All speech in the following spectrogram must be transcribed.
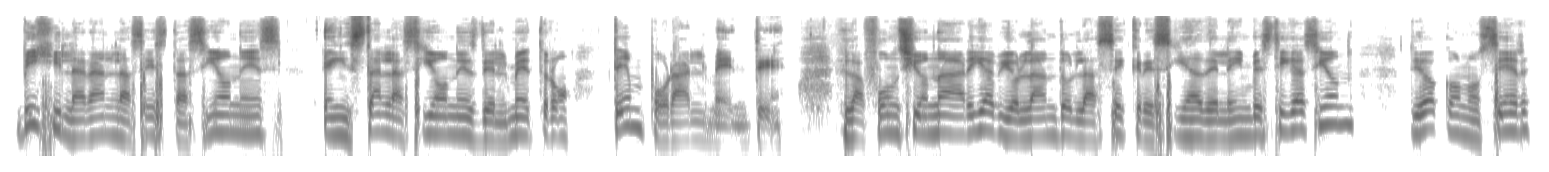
vigilarán las estaciones e instalaciones del metro temporalmente. La funcionaria, violando la secrecía de la investigación, dio a conocer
